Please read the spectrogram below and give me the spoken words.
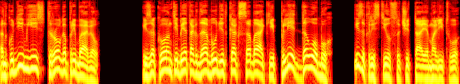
Анкудим ей строго прибавил. «И закон тебе тогда будет, как собаки, плеть да обух!» И закрестился, читая молитву.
